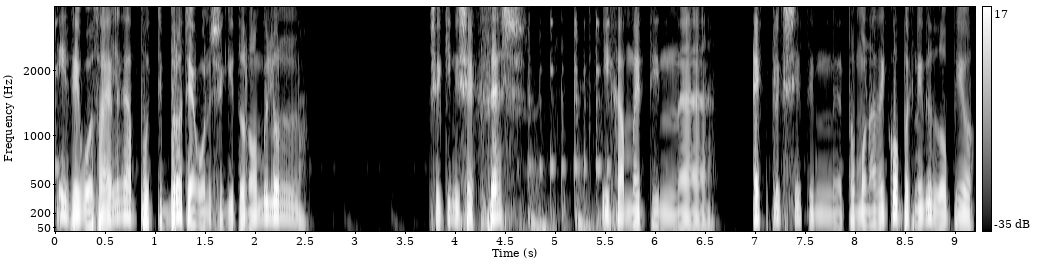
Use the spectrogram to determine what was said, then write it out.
Ήδη εγώ θα έλεγα από την πρώτη αγωνιστική των όμιλων ξεκίνησε χθες. Είχαμε την ε, έκπληξη, την, το μοναδικό παιχνίδι το οποίο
